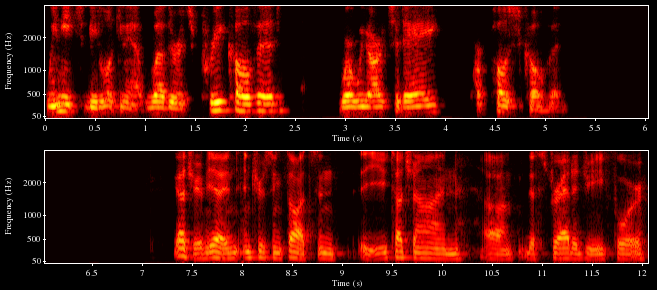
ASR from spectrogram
we need to be looking at, whether it's pre-COVID, where we are today, or post-COVID. Gotcha. Yeah, interesting thoughts. And you touch on um, the strategy for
